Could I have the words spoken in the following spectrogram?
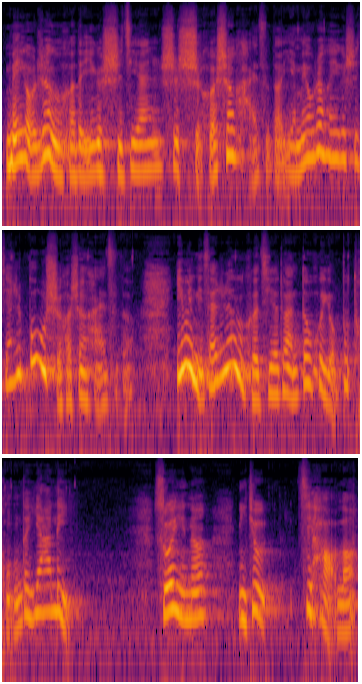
没有任何的一个时间是适合生孩子的，也没有任何一个时间是不适合生孩子的，因为你在任何阶段都会有不同的压力，所以呢，你就记好了，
